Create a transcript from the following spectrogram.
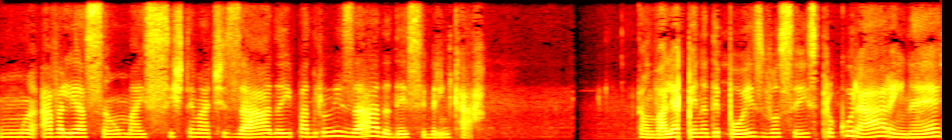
uma avaliação mais sistematizada e padronizada desse brincar. Então vale a pena depois vocês procurarem, né,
